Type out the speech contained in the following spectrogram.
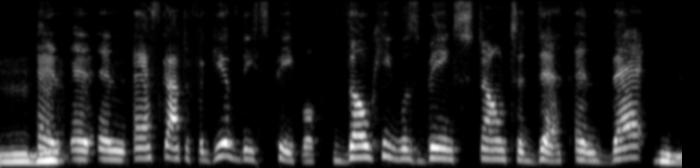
mm-hmm. and, and and ask God to forgive these people, though he was being stoned to death, and that mm-hmm.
